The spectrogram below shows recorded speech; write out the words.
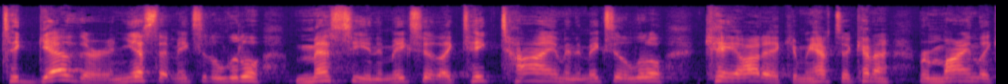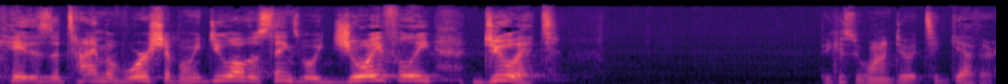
together. And yes, that makes it a little messy and it makes it like take time and it makes it a little chaotic. And we have to kind of remind, like, hey, this is a time of worship. And we do all those things, but we joyfully do it because we want to do it together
